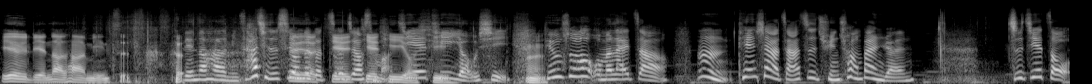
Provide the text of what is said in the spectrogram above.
也有连到他的名字，连到他的名字，他其实是用那个这个叫什么阶梯游戏。嗯，比如说我们来找，嗯，天下杂志群创办人，直接走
